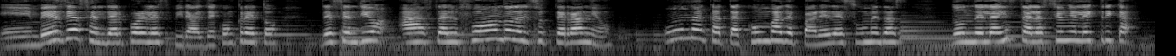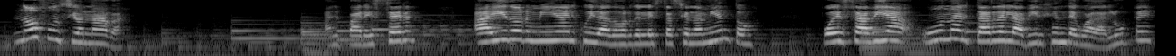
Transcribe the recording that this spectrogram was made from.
En vez de ascender por el espiral de concreto, descendió hasta el fondo del subterráneo, una catacumba de paredes húmedas donde la instalación eléctrica no funcionaba. Al parecer, ahí dormía el cuidador del estacionamiento, pues había un altar de la Virgen de Guadalupe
